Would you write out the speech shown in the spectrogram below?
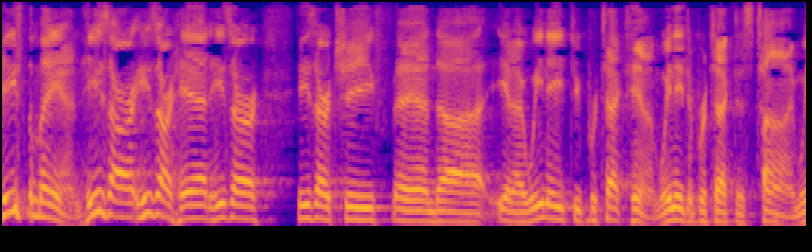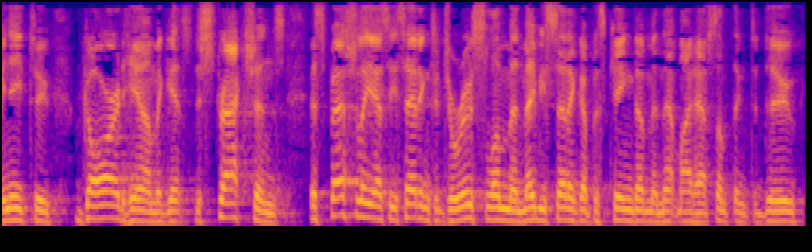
he's the man. He's our, he's our head. He's our, he's our chief, and uh, you know we need to protect him. We need to protect his time. We need to guard him against distractions, especially as he's heading to Jerusalem and maybe setting up his kingdom, and that might have something to do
